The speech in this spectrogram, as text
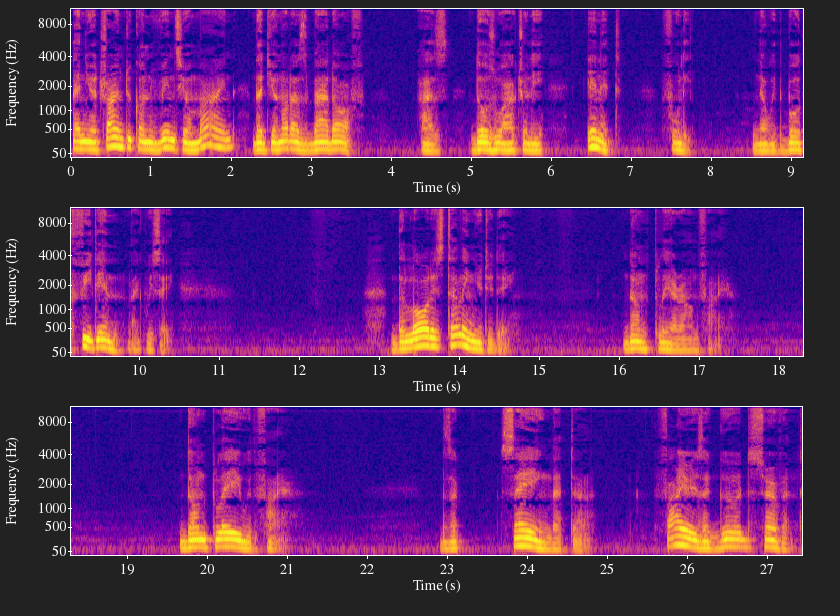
And you're trying to convince your mind that you're not as bad off as those who are actually in it fully you know, with both feet in, like we say. The Lord is telling you today don't play around fire. Don't play with fire. There's a saying that uh, fire is a good servant,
